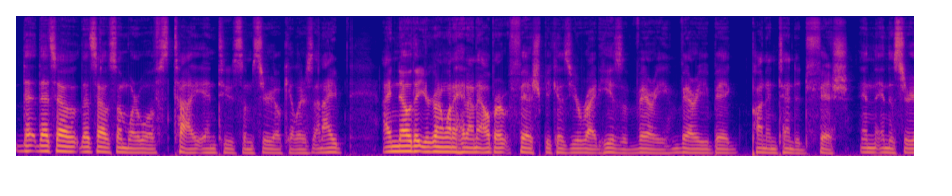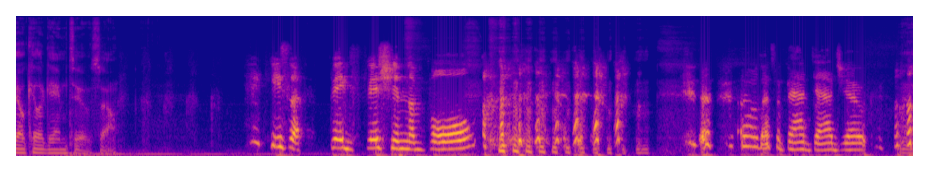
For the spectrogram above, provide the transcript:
that that's how that's how some werewolves tie into some serial killers and i i know that you're going to want to hit on albert fish because you're right he is a very very big pun intended fish in in the serial killer game too so he's a big fish in the bowl oh that's a bad dad joke uh,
